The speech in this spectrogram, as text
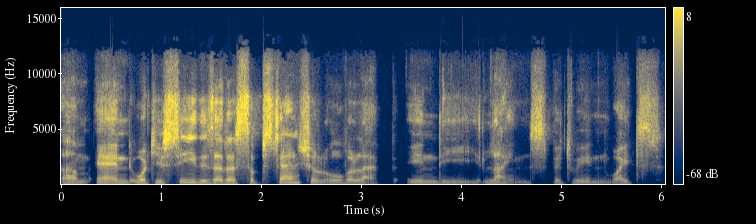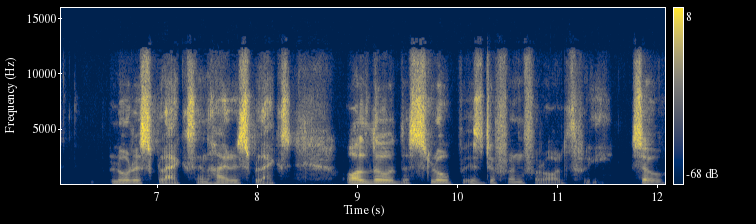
Um, and what you see is that a substantial overlap in the lines between whites, low risk blacks, and high risk blacks, although the slope is different for all three. So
